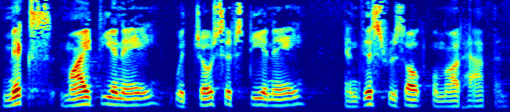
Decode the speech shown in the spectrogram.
Mix my DNA with Joseph's DNA, and this result will not happen.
